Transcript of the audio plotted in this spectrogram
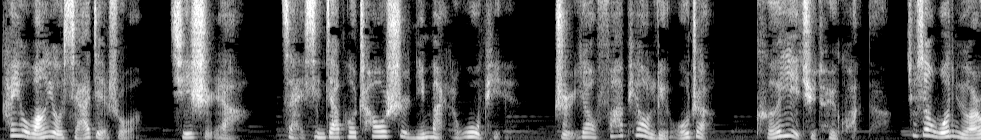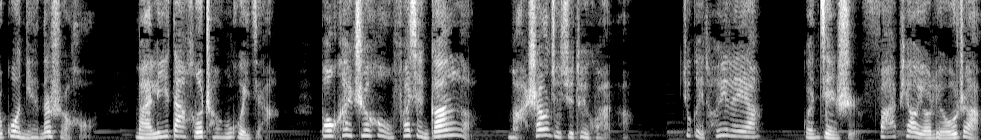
还有网友霞姐说：“其实呀，在新加坡超市，你买了物品，只要发票留着，可以去退款的。就像我女儿过年的时候买了一大盒橙回家，剥开之后发现干了，马上就去退款了，就给退了呀。关键是发票要留着。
